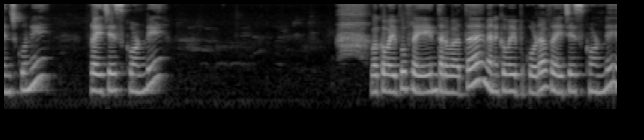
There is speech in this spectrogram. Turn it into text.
పెంచుకొని ఫ్రై చేసుకోండి. ఒకవైపు ఫ్రై అయిన తర్వాత వెనక వైపు కూడా ఫ్రై చేసుకోండి.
